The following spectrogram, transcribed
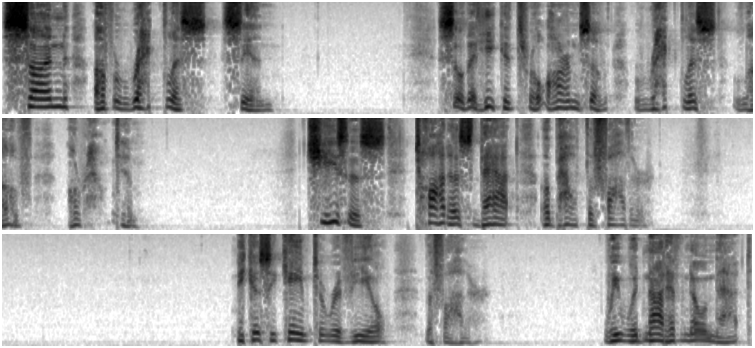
son of reckless sin so that he could throw arms of reckless love around him. Jesus taught us that about the Father because he came to reveal the Father. We would not have known that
